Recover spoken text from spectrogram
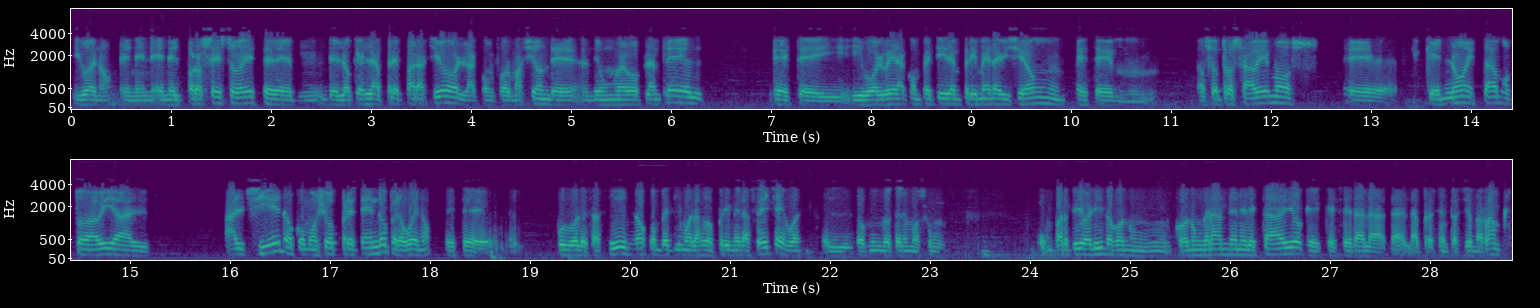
y bueno, en, en, el proceso este de, lo que es la preparación, la conformación de un nuevo plantel, este, y, y, volver a competir en primera división, este, nosotros sabemos eh, que no estamos todavía al, al 100 o como yo pretendo, pero bueno, este, fútbol es así, no competimos las dos primeras fechas y bueno, el domingo tenemos un, un partido lindo con un, con un grande en el estadio que, que será la, la, presentación de Rampla.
